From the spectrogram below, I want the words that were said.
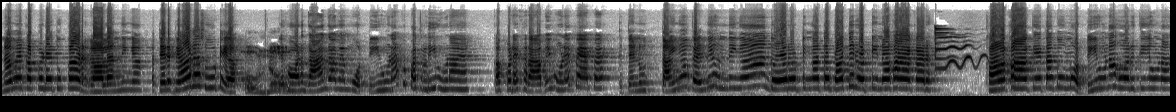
ਨਵੇਂ ਕੱਪੜੇ ਤੂੰ ਘਰ ਲਾ ਲੈਂਦੀਆਂ ਆ ਤੇਰੇ ਵਿਆਹ ਦਾ ਸੂਟ ਆ। ਤੇ ਹੁਣ ਗਾਂਗਾ ਮੈਂ ਮੋਟੀ ਹੋਣਾ ਕਿ ਪਤਲੀ ਹੋਣਾ ਆ? ਕੱਪੜੇ ਖਰਾਬ ਹੀ ਹੋਣੇ ਪੈ ਪੈ। ਤੇ ਤੈਨੂੰ ਤਾਈਆਂ ਕਹਿੰਦੀ ਹੁੰਦੀਆਂ ਦੋ ਰੋਟੀਆਂ ਤੋਂ ਵੱਧ ਰੋਟੀ ਨਾ ਖਾਇਆ ਕਰ। ਖਾ ਖਾ ਕੇ ਤਾਂ ਤੂੰ ਮੋਟੀ ਹੋਣਾ ਹੋਰ ਕੀ ਹੋਣਾ?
